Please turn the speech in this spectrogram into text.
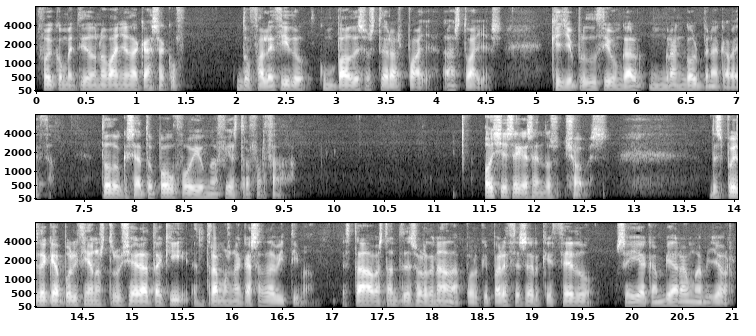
foi cometido no baño da casa do falecido cun pau de soster as, palla, as toallas, que lle produciu un, gal, un gran golpe na cabeza. Todo o que se atopou foi unha fiestra forzada. Hoxe segue sendo xoves. Despois de que a policía nos trouxera ata aquí, entramos na casa da vítima. Estaba bastante desordenada, porque parece ser que cedo se ia cambiar a unha mellor.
